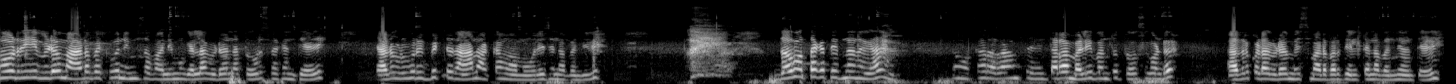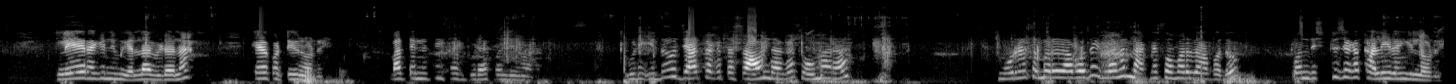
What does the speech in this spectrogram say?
ನೋಡ್ರಿ ವಿಡಿಯೋ ಮಾಡಬೇಕು ನಿಮ್ಮ ಸಮ, ನಿಮಗೆಲ್ಲ ವಿಡಿಯೋನ ತೋರಿಸ್ಬೇಕಂತೇಳಿ. ಎರಡು ಹುಡುಗರಿಗೆ ಬಿಟ್ಟು ನಾನು ಅಕ್ಕ ಮೂರೇ ಜನ ಬಂದೀವಿ. ದಮ್ ಗೊತ್ತಾಗತ್ತಿದ್ ನನಗೆ. ನಮ್ಮ ಅಕ್ಕ ಆರಾಮ್ಸೆ, ನಿಂತಾರ, ಮಳೆ ಬಂತು ತೋರಿಸ್ಕೊಂಡು. ಆದರೂ ಕೂಡ ವಿಡಿಯೋ ಮಿಸ್ ಮಾಡಬಾರ್ದು, ಇಲ್ಲಿ ತನಕ ಬಂದೀವಿ ಅಂತೇಳಿ ಕ್ಲಿಯರಾಗಿ ನಿಮಗೆಲ್ಲ ವಿಡಿಯೋನ ಹೇಳ್ಕೊಟ್ಟಿವಿ ನೋಡ್ರಿ. ಮತ್ತೇನೈತಿ ಸರ್ ಗುಡಿಯಾಕೆ ಬಂದೀವಿ ಗುಡಿ, ಇದು ಜಾತ್ರೆ ಆಗುತ್ತೆ ಶ್ರಾವಣದಾಗ, ಸೋಮವಾರ. ಮೂರನೇ ಸೋಮವಾರ ಆಗ್ಬೋದು, ಇಲ್ಲಾಂದ್ರೆ ನಾಲ್ಕನೇ ಸೋಮವಾರ ಆಗ್ಬೋದು. ಒಂದಿಷ್ಟು ಜಾಗ ಖಾಲಿ ಇರಂಗಿಲ್ಲ ನೋಡ್ರಿ.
